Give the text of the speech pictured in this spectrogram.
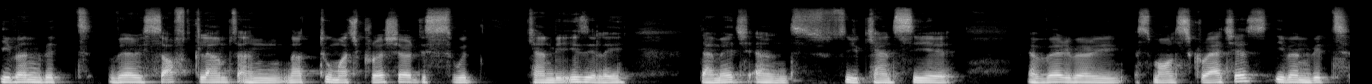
Even with very soft clamps and not too much pressure, this wood can be easily damaged and you can see a, a very, very small scratches, even with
